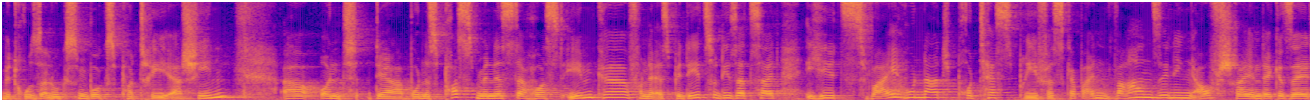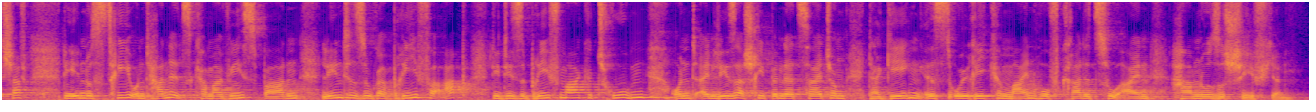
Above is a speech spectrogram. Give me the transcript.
mit Rosa Luxemburgs Porträt erschien. Äh, und der Bundespostminister Horst Emke von der SPD zu dieser Zeit erhielt 200 Protestbriefe. Es gab einen wahnsinnigen Aufschrei in der Gesellschaft. Die Industrie- und Handelskammer Wiesbaden lehnte sogar Briefe ab, die diese Briefmarke trugen. Und ein Leser schrieb in der Zeitung, dagegen ist Ulrike Meinhof geradezu ein harmloses Schäfchen.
